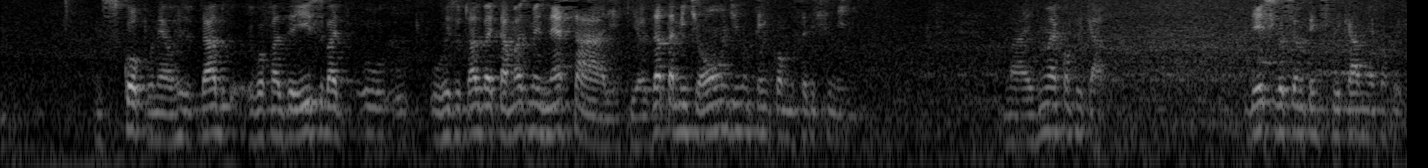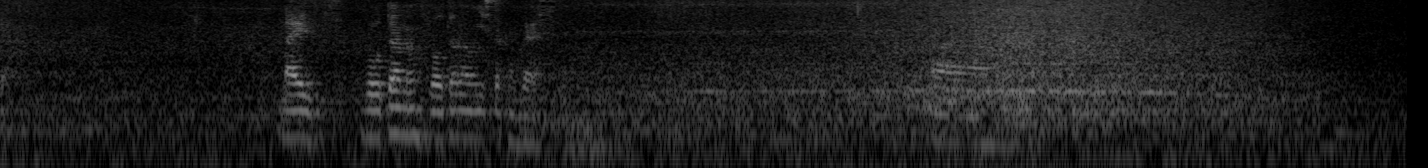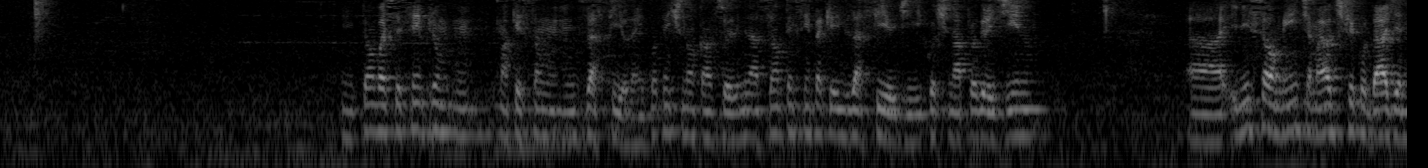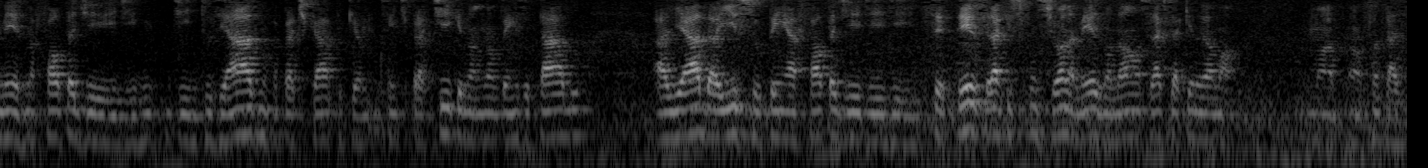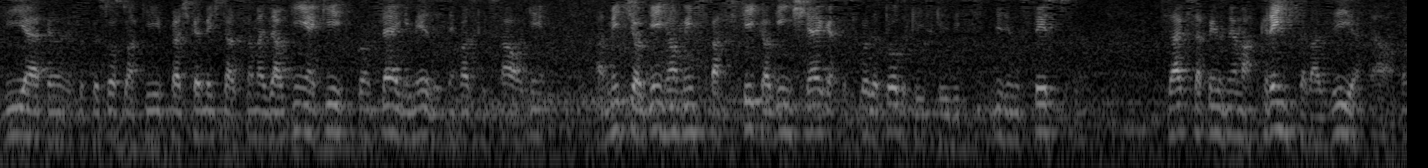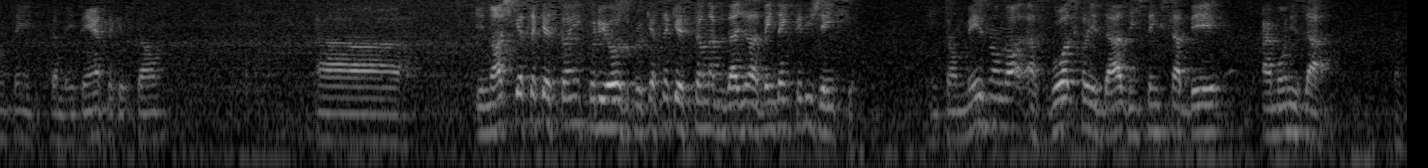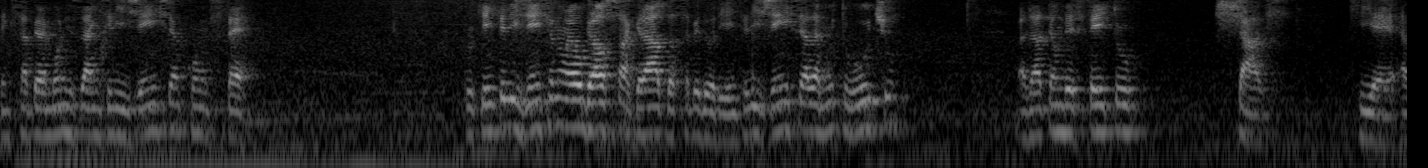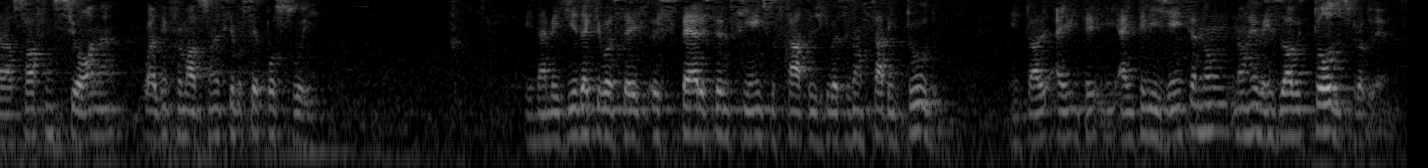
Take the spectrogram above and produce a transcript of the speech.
escopo, né? O resultado, eu vou fazer isso, vai, o, o, resultado vai estar mais ou menos nessa área aqui, exatamente onde não tem como você definir. Mas não é complicado. Desde que você não tente explicar, não é complicado. Mas voltando, voltando ao início da conversa. Ah, Então vai ser sempre um, uma questão, um desafio. Né? Enquanto a gente não alcançou a eliminação, tem sempre aquele desafio de continuar progredindo Uh, inicialmente, a maior dificuldade é mesmo a falta de, de, de entusiasmo para praticar, porque a gente pratica e não, não tem resultado. Aliado a isso, tem a falta de, de, de, certeza: será que isso funciona mesmo ou não? Será que isso aqui não é uma, uma, uma fantasia? Apenas essas pessoas estão aqui praticando meditação, mas alguém aqui consegue mesmo esse negócio cristal? Alguém, a mente de alguém realmente se pacifica? Alguém enxerga essas coisas todas que, que eles dizem nos textos? Né? Será que isso apenas é uma crença vazia? Então tem, também tem essa questão. Ah, e nós que essa questão é curioso, porque essa questão, na verdade, ela vem da inteligência. Então, mesmo as boas qualidades, a gente tem que saber harmonizar. Tem que saber harmonizar a inteligência com fé. Porque a inteligência não é o grau sagrado da sabedoria. A inteligência ela é muito útil, mas ela tem um defeito chave, que é ela só funciona com as informações que você possui. E na medida que vocês, eu espero, estejam cientes do fato de que vocês não sabem tudo, então a, a inteligência não, não resolve todos os problemas.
